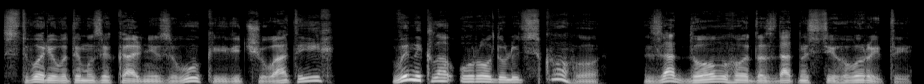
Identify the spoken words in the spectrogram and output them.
створювати музикальні звуки і відчувати їх виникла у роду людського задовго до здатності говорити.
